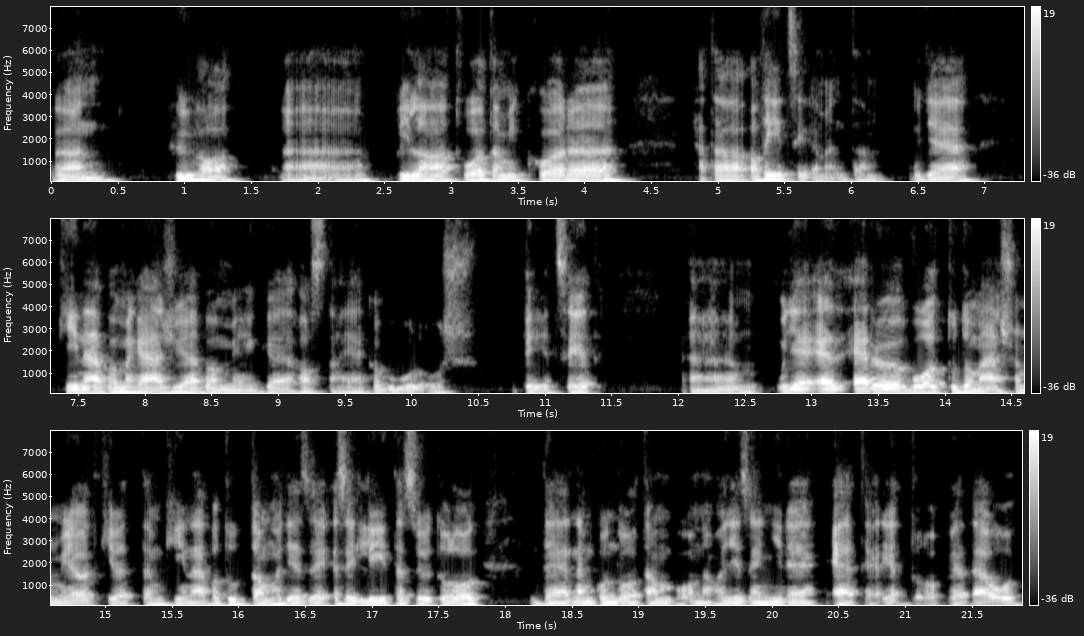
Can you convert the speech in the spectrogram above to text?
olyan hűha uh, pillanat volt, amikor hát a, a WC-re mentem. Ugye Kínában meg Ázsiában még használják a googolós WC-t, Ugye e, erről volt tudomásom, mielőtt kivettem Kínába, tudtam, hogy ez, ez egy létező dolog, de nem gondoltam volna, hogy ez ennyire elterjedt dolog. Például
